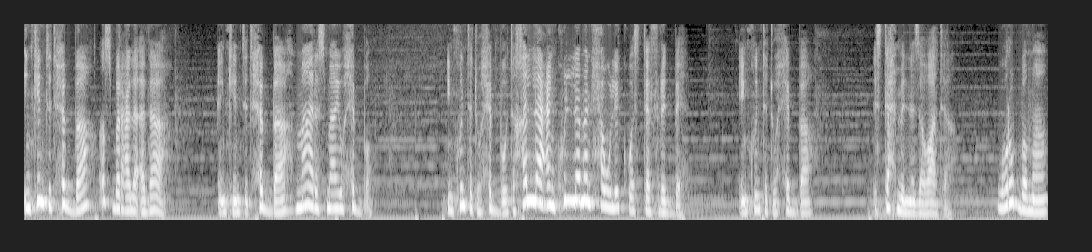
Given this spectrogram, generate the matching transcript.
إن كنت تحبه اصبر على أذاه إن كنت تحبه مارس ما يحبه إن كنت تحبه تخلى عن كل من حولك واستفرد به. إن كنت تحبه استحمل نزواته. وربما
